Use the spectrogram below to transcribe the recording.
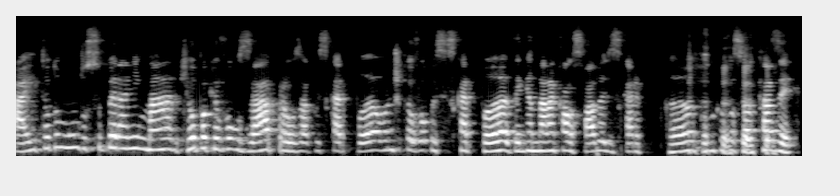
Aí todo mundo super animado: que roupa que eu vou usar para usar com escarpão? Onde que eu vou com esse escarpão? Tem que andar na calçada de escarpão? Como que eu vou fazer?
